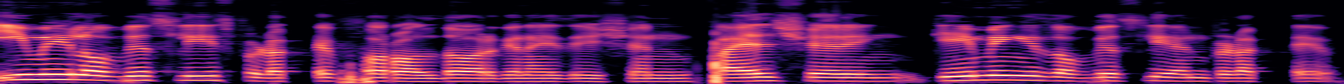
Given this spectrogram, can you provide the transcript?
Email obviously is productive for all the organization. File sharing, gaming is obviously unproductive.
